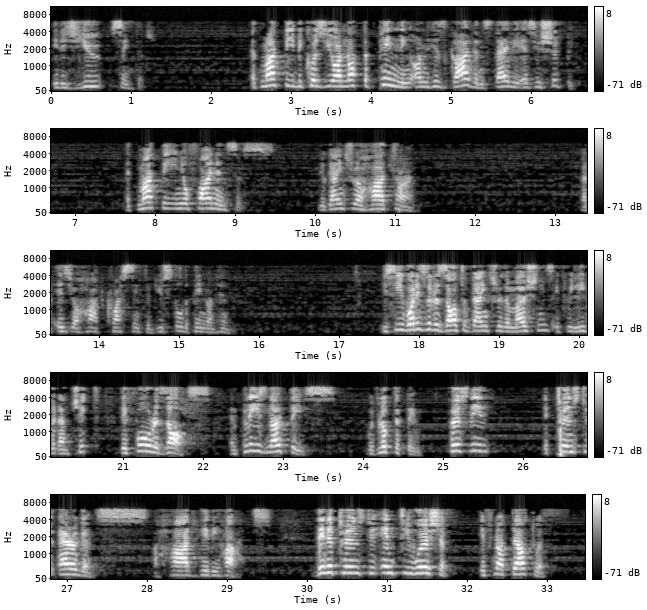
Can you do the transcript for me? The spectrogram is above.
It is you centered. It might be because you are not depending on His guidance daily as you should be. It might be in your finances. You're going through a hard time. But is your heart Christ centered? You still depend on Him. You see, what is the result of going through the motions if we leave it unchecked? There are four results. And please note these. We've looked at them. Firstly, it turns to arrogance, a hard, heavy heart. Then it turns to empty worship, if not dealt with.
